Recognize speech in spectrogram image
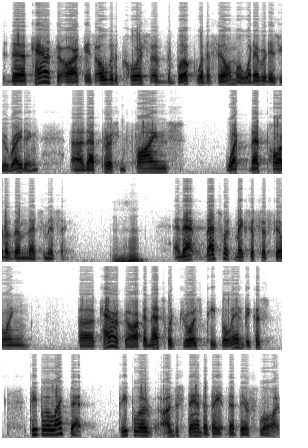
the character arc is over the course of the book or the film or whatever it is you're writing. Uh, that person finds what that part of them that's missing, hmm and that that's what makes a fulfilling uh, character arc, and that's what draws people in because people are like that. People are understand that they that they're flawed,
